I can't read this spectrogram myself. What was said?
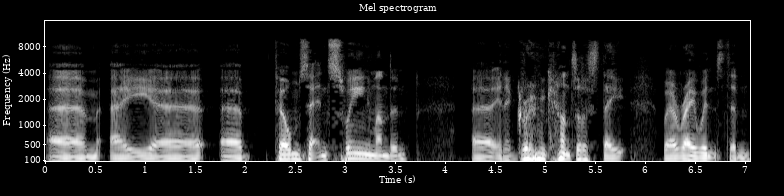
Um, a, uh, a film set in swinging London uh, in a grim council estate where Ray Winstone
